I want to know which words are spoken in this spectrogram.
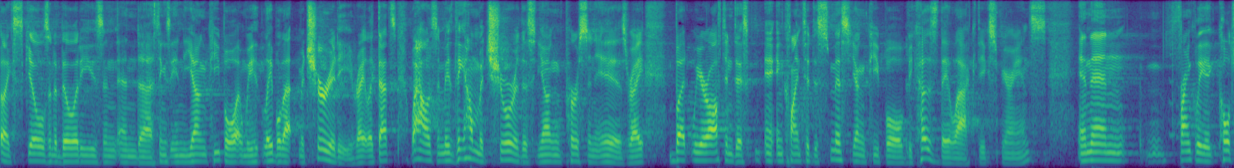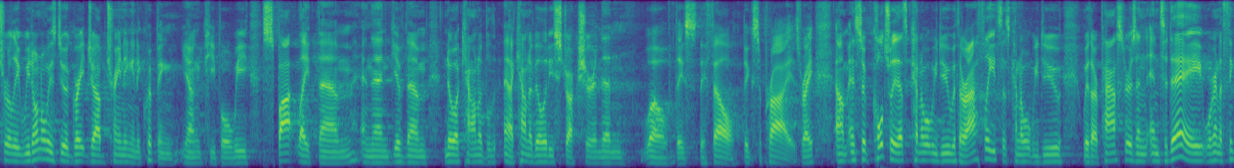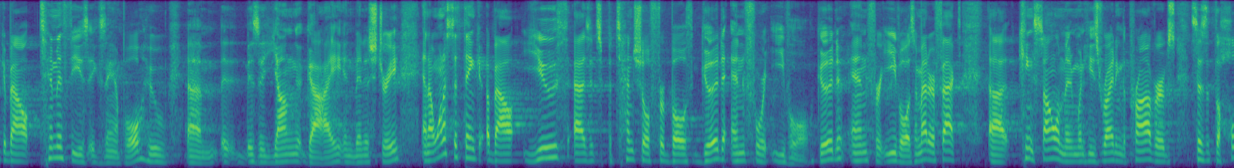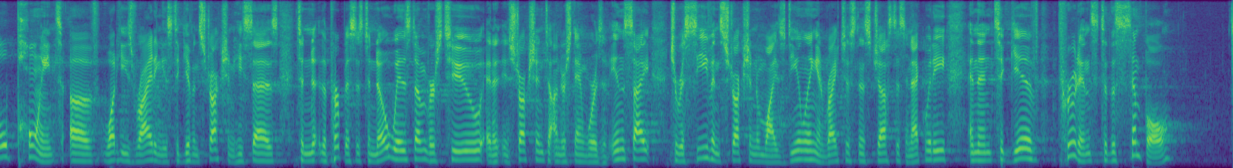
like skills and abilities and, and uh, things in young people, and we label that maturity, right? Like that's, wow, it's amazing. Think how mature this young person is, right? But we are often dis- inclined to dismiss young people because they lack the experience. And then frankly, culturally, we don't always do a great job training and equipping young people. We spotlight them and then give them no accountability structure, and then, whoa, they, they fell. Big surprise, right? Um, and so, culturally, that's kind of what we do with our athletes, that's kind of what we do with our pastors. And, and today, we're going to think about Timothy's example, who um, is a young guy in ministry. And I want us to think about youth as its potential for both good and for evil. Good and for evil. As a matter of fact, uh, King Solomon, when he's writing the Proverbs, says that the whole point of what he's writing is to give instruction. He says to the purpose is to know wisdom, verse 2, and instruction to understand words of insight, to receive instruction in wise dealing and righteousness, justice, and equity, and then to give prudence to the simple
